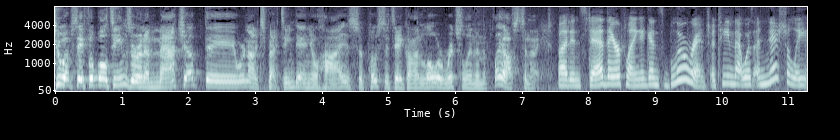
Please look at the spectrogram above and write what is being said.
Two upstate football teams are in a matchup they were not expecting. Daniel High is supposed to take on Lower Richland in the playoffs tonight. But instead, they are playing against Blue Ridge, a team that was initially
